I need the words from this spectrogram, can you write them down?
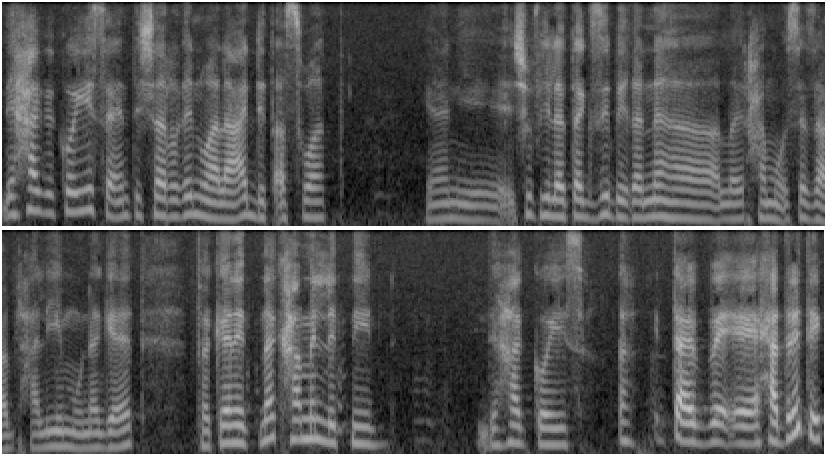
دي حاجة كويسة انتشار الغنوة على عدة أصوات. يعني شوفي لا تكذبي غناها الله يرحمه أستاذ عبد الحليم ونجاة. فكانت ناجحة من الاتنين. دي حاجة كويسة. طيب آه، حضرتك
